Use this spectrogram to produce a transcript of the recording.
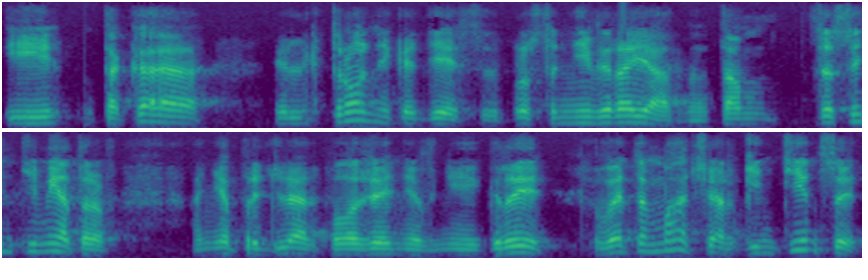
И такая электроника действует просто невероятно. Там за сантиметров они определяют положение вне игры. В этом матче аргентинцы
